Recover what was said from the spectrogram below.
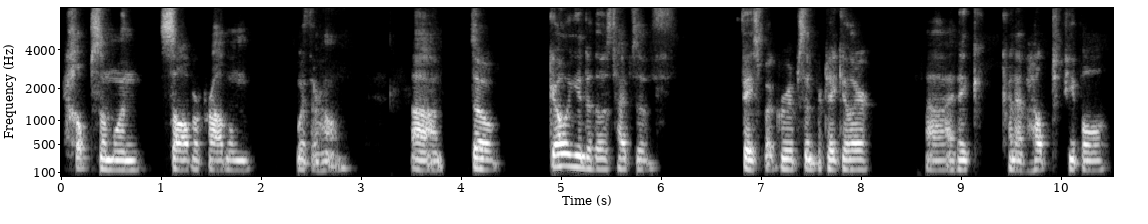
help someone solve a problem with their home. Um, so going into those types of facebook groups in particular uh, i think kind of helped people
